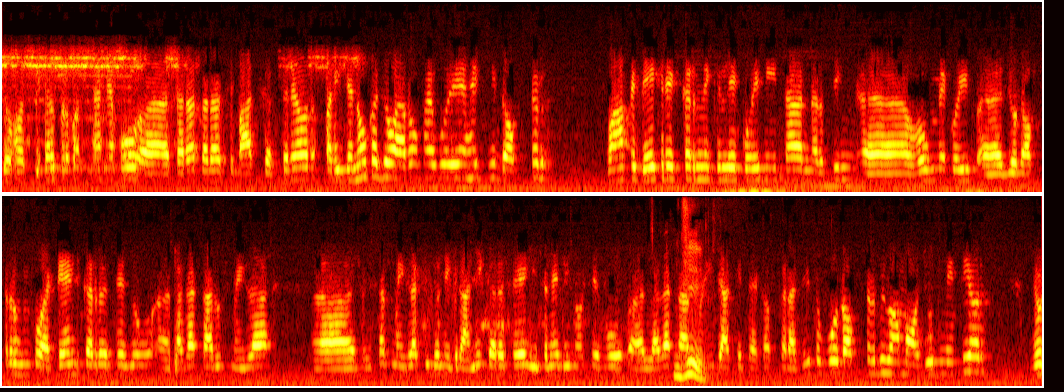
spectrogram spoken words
जो हॉस्पिटल प्रबंधन है वो तरह तरह से बात करते रहे और परिजनों का जो आरोप है वो ये है कि डॉक्टर वहाँ पे देख रेख करने के लिए कोई नहीं था। नर्सिंग होम में कोई जो डॉक्टर उनको अटेंड कर रहे थे जो लगातार उस महिला मृतक महिला की जो निगरानी कर रहे थे इतने दिनों से वो लगातार वहीं जाके चेकअप कराती तो वो डॉक्टर भी वहाँ मौजूद नहीं थी और जो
